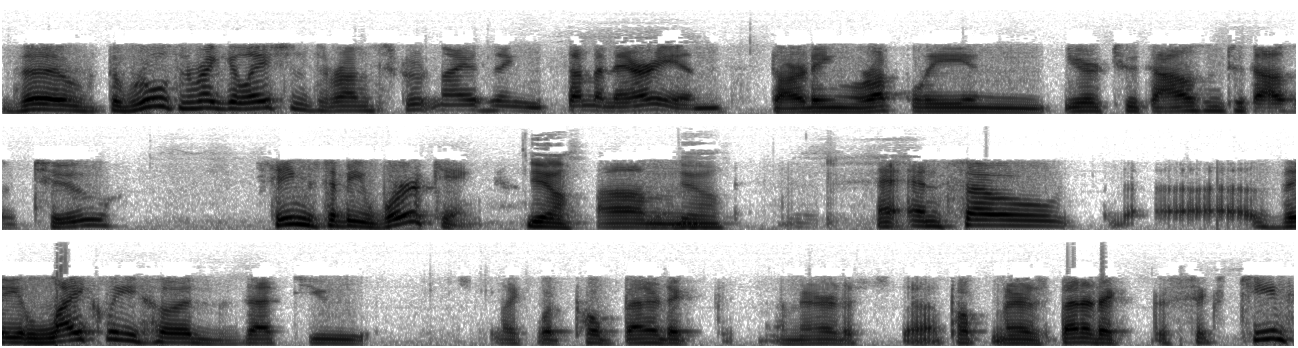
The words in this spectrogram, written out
the the rules and regulations around scrutinizing seminarians starting roughly in year 2000 2002 seems to be working yeah, um, yeah, and so uh, the likelihood that you like what Pope Benedict Emeritus uh, Pope Emeritus Benedict the Sixteenth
